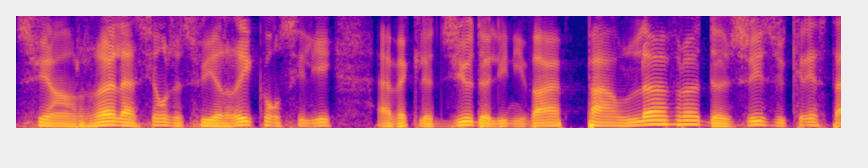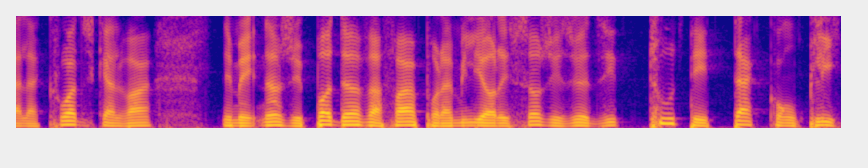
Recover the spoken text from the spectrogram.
suis en relation, je suis réconcilié avec le Dieu de l'univers par l'œuvre de Jésus-Christ à la croix du Calvaire. Et maintenant, je n'ai pas d'œuvre à faire pour améliorer ça. Jésus a dit, tout est accompli.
